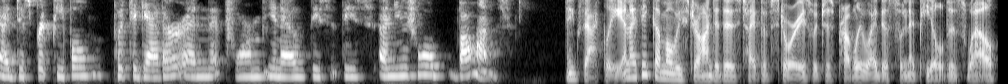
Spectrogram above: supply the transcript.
uh, disparate people put together and form, you know, these these unusual bonds. Exactly. And I think I'm always drawn to those type of stories, which is probably why this one appealed as well.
